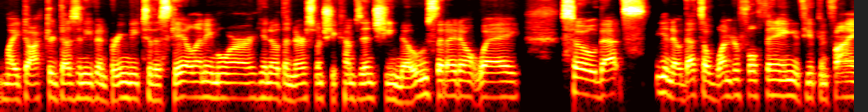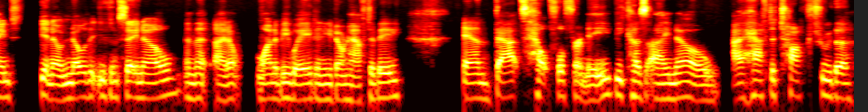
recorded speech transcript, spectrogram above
My doctor doesn't even bring me to the scale anymore. You know, the nurse, when she comes in, she knows that I don't weigh. So that's, you know, that's a wonderful thing. If you can find, you know, know that you can say no and that I don't want to be weighed and you don't have to be and that's helpful for me because i know i have to talk through the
